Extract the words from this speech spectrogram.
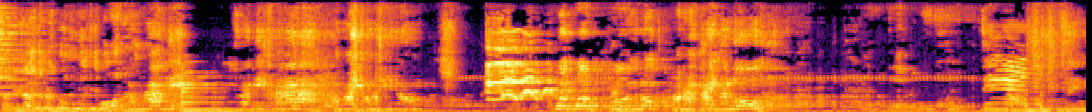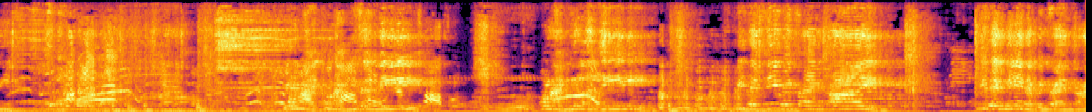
อันนี้น่าจะเป็นลูกมือคีย์บอร์ดนะสัมภาษณ์นี้สวัสดีค่ะ เอาไม้เอาไม้ให้น้องลูกลูกลูกลูกมาหาใครคะลูกจริงเหรอจริงนี่คนไหนคนไหนพี่เจนนี่คนไหนพี่เจนนี่พี่เจนนี่เป็นแฟนใคร พี่เจนนี่เนี่ยเป็นแฟนใคร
